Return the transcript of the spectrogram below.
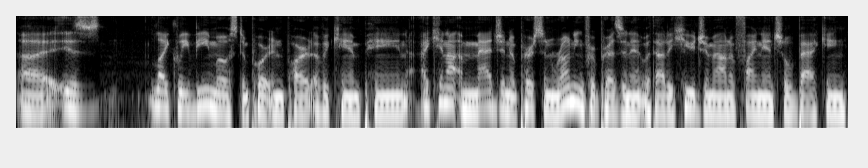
uh, is likely the most important part of a campaign. I cannot imagine a person running for president without a huge amount of financial backing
